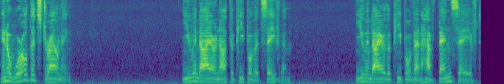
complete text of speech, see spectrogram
In a world that's drowning, you and I are not the people that save them you and I are the people that have been saved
